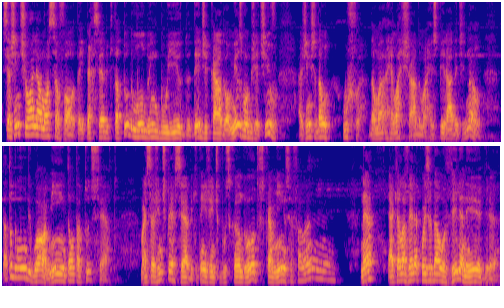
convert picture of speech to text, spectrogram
se a gente olha à nossa volta e percebe que está todo mundo imbuído, dedicado ao mesmo objetivo, a gente dá um ufa, dá uma relaxada, uma respirada de não, Tá todo mundo igual a mim, então tá tudo certo. Mas se a gente percebe que tem gente buscando outros caminhos, você fala, ah, né? É aquela velha coisa da ovelha negra.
